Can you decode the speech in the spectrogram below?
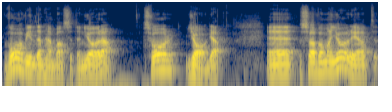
Vad vill den här basseten göra? Svar, jaga. Eh, så vad man gör är att eh,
